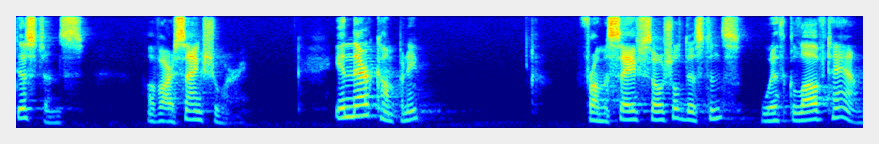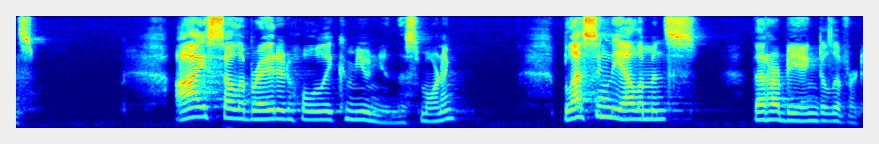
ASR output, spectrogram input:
distance of our sanctuary. In their company, from a safe social distance with gloved hands. I celebrated Holy Communion this morning, blessing the elements that are being delivered.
